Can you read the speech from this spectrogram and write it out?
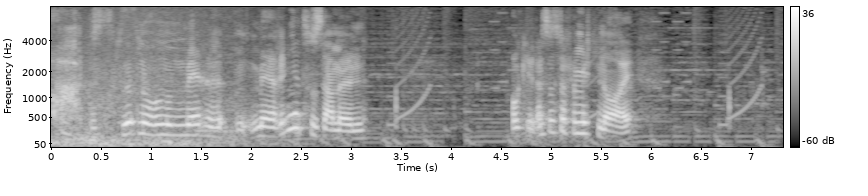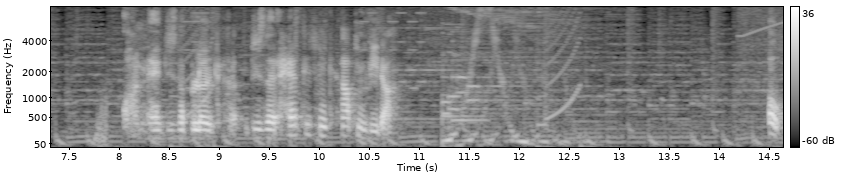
Ach, das wird nur um mehr, mehr Ringe zu sammeln. Okay, das ist ja für mich neu. Oh ne, dieser blöde, diese hässlichen Krabben wieder. Oh,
